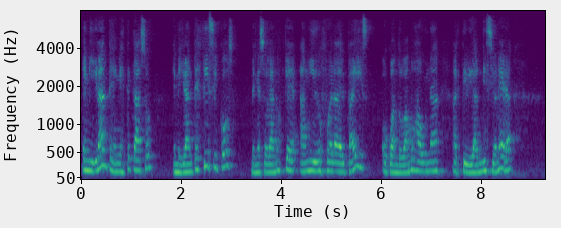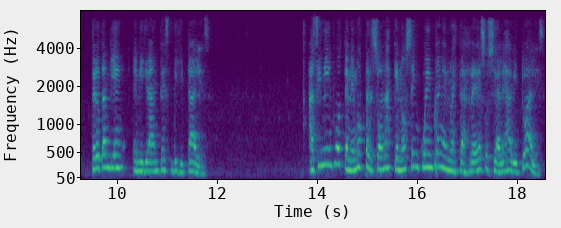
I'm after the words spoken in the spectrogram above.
emigrantes, en este caso, emigrantes físicos, venezolanos que han ido fuera del país o cuando vamos a una actividad misionera, pero también emigrantes digitales. Asimismo, tenemos personas que no se encuentran en nuestras redes sociales habituales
